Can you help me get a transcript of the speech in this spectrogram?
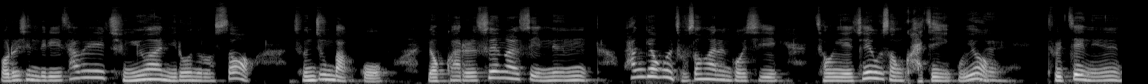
어르신들이 사회의 중요한 일원으로서 존중받고 역할을 수행할 수 있는 환경을 조성하는 것이 저희의 최우선 과제이고요. 네. 둘째는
